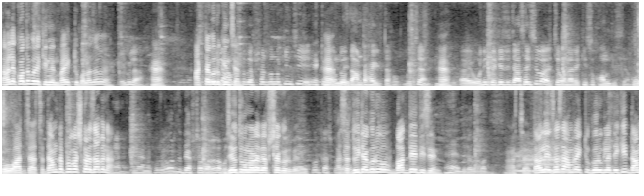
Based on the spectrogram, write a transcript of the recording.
তাহলে কত করে কিনলেন ভাই? একটু বলা যাবে? এগুলা? হ্যাঁ আটটা গরু কিনছেন। ব্যবসার জন্য কিনছি। হ্যাঁ। একটু দামটা হাইট থাকো বুঝছেন? হ্যাঁ। উনি থেকে যে যা চাইছিল আর চেয়ে ওনারে কিছু কম দিছি। ও আচ্ছা আচ্ছা। দামটা প্রকাশ করা যাবে না? না না পুরো ওর ব্যবসা করে না যেহেতু ওনারা ব্যবসা করবে। আচ্ছা দুইটা গরু বাদ দিয়ে দিছেন? হ্যাঁ দুটো করে বাদ আচ্ছা তাহলে চাচা আমরা একটু গরুগুলা দেখি। দাম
